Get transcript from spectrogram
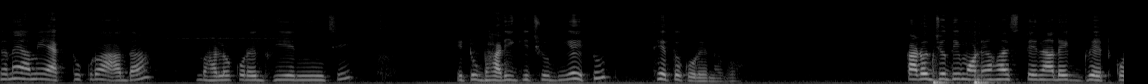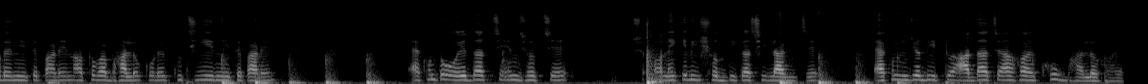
এখানে আমি এক টুকরো আদা ভালো করে ধুয়ে নিয়েছি। একটু ভারী কিছু দিয়ে একটু থেতো করে নেব। কারোর যদি মনে হয় স্টেনারে গ্রেট করে নিতে পারেন অথবা ভালো করে কুচিয়ে নিতে পারেন। এখন তো ওয়েদার চেঞ্জ হচ্ছে, অনেকেরই সর্দি কাশি লাগছে। এখন যদি একটু আদা চা হয়, খুব ভালো হয়।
